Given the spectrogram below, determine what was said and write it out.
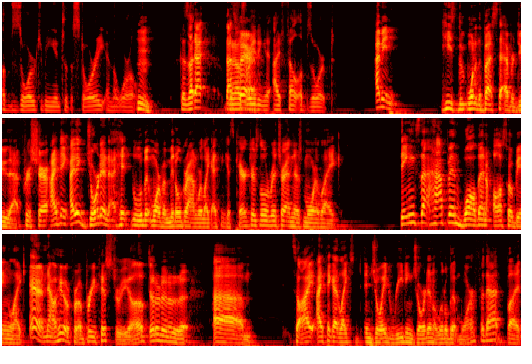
absorbed me into the story and the world. Because Hmm. That- when I was fair. reading it, I felt absorbed. I mean, he's the, one of the best to ever do that for sure. I think I think Jordan hit a little bit more of a middle ground where like I think his character's a little richer and there's more like things that happen while then also being like, and now here for a brief history of da da da da. da." Um, so I I think I liked enjoyed reading Jordan a little bit more for that, but.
